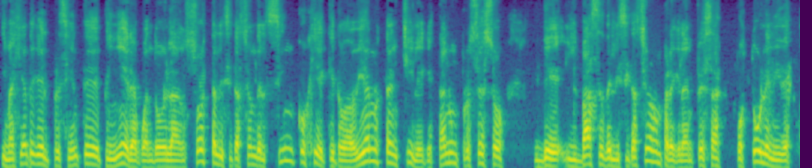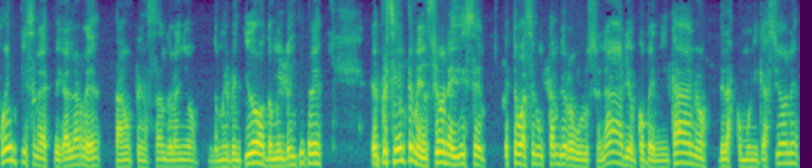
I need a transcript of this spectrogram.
imagínate que el presidente Piñera, cuando lanzó esta licitación del 5G, que todavía no está en Chile, que está en un proceso de bases de licitación para que las empresas postulen y después empiecen a desplegar la red, estamos pensando el año 2022, 2023, el presidente menciona y dice, esto va a ser un cambio revolucionario, copernicano, de las comunicaciones,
